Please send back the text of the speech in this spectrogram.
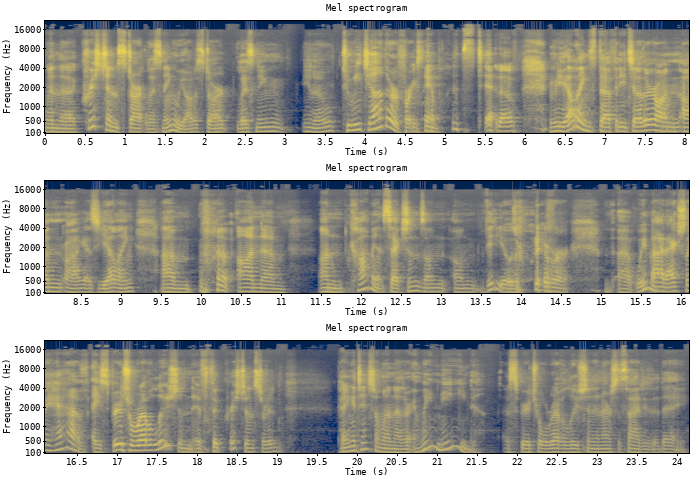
when the Christians start listening, we ought to start listening, you know, to each other, for example, instead of yelling stuff at each other on, on well, I guess, yelling um, on, um, on comment sections on, on videos or whatever. Uh, we might actually have a spiritual revolution if the Christians started paying attention to one another. And we need a spiritual revolution in our society today.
